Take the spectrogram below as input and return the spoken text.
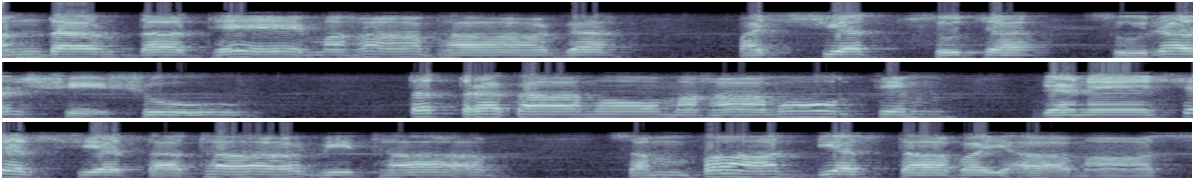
अन्तर्दधे महाभाग पश्यत्सु च सुरर्षिषु। तत्र कामो महामूर्तिं गणेशस्य तथाविधा सम्पाद्य स्थापयामास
